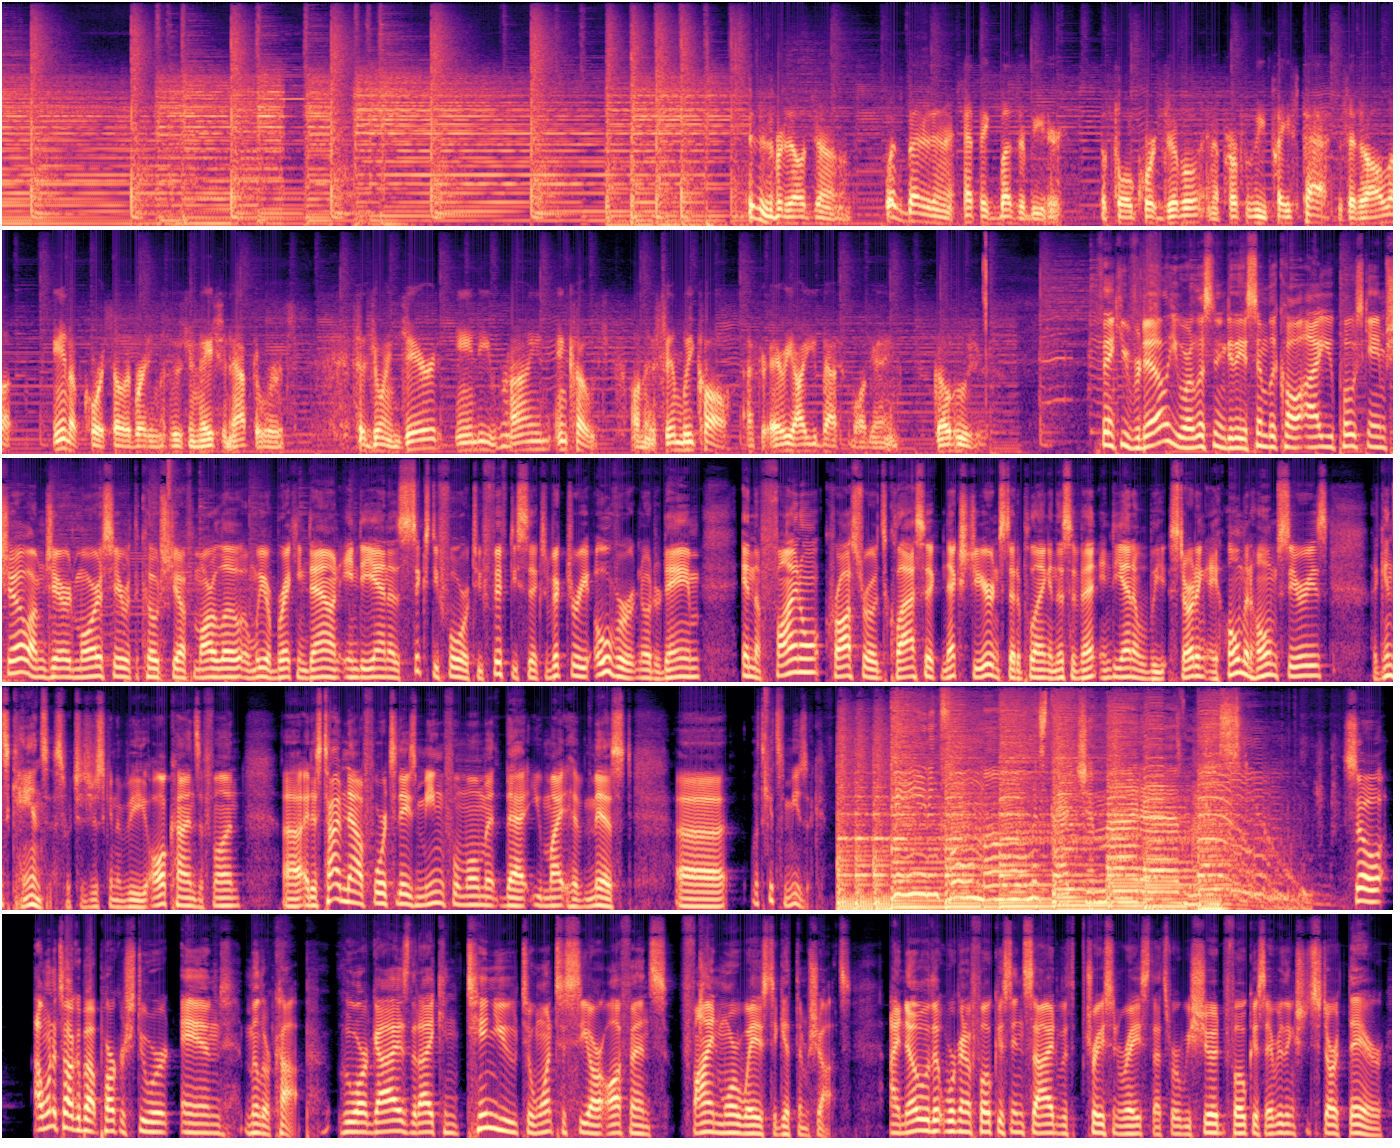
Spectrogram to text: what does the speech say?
This is Verdell Jones. What's better than an epic buzzer beater? A full court dribble and a perfectly placed pass to set it all up. and of course celebrating with Hoosier Nation afterwards. So join Jared, Andy, Ryan, and Coach on the assembly call after every IU basketball game. Go Hoosiers. Thank you, Verdell. You are listening to the Assembly Call IU postgame show. I'm Jared Morris here with the coach Jeff Marlowe, and we are breaking down Indiana's 64 to 56 victory over Notre Dame in the final Crossroads Classic next year. Instead of playing in this event, Indiana will be starting a home and home series against Kansas, which is just going to be all kinds of fun. Uh, it is time now for today's meaningful moment that you might have missed. Uh, let's get some music. Meaningful moments that you might have missed. So I want to talk about Parker Stewart and Miller Kopp, who are guys that I continue to want to see our offense find more ways to get them shots. I know that we're going to focus inside with Trayce and Race. That's where we should focus. Everything should start there.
